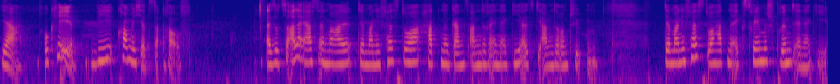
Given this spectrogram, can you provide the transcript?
Ja, okay, wie komme ich jetzt da drauf? Also zuallererst einmal, der Manifestor hat eine ganz andere Energie als die anderen Typen. Der Manifestor hat eine extreme Sprintenergie.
